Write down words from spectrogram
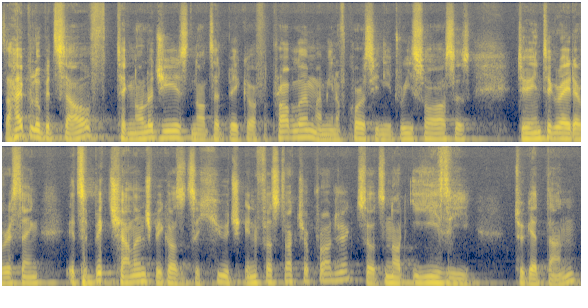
the Hyperloop itself, technology is not that big of a problem. I mean, of course, you need resources to integrate everything. It's a big challenge because it's a huge infrastructure project, so it's not easy to get done.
